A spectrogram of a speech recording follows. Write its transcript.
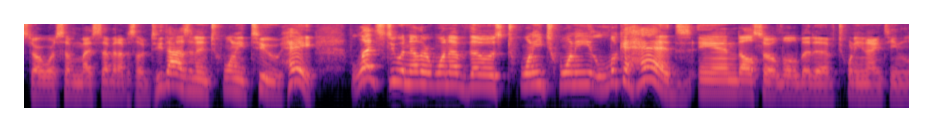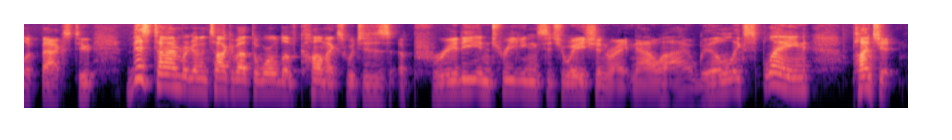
Star Wars 7x7 episode 2022. Hey, let's do another one of those 2020 look aheads and also a little bit of 2019 look backs too. This time we're going to talk about the world of comics, which is a pretty intriguing situation right now. I will explain. Punch it.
